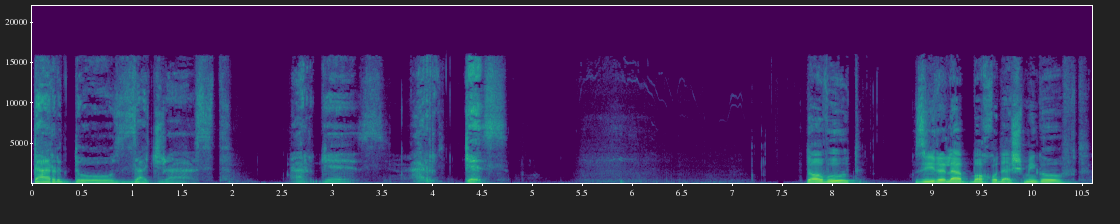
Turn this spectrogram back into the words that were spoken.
درد و زجر است. هرگز هرگز. داوود زیر لب با خودش می گفت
